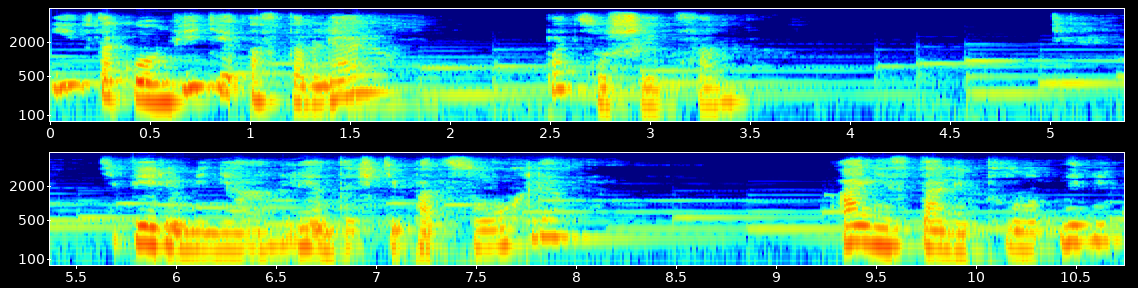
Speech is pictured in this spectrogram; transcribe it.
И в таком виде оставляю подсушиться. Теперь у меня ленточки подсохли. Они стали плотными,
